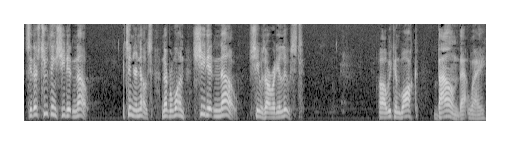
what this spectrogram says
See, there's two things she didn't know. It's in your notes. Number one, she didn't know she was already loosed. Uh, we can walk bound that way,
